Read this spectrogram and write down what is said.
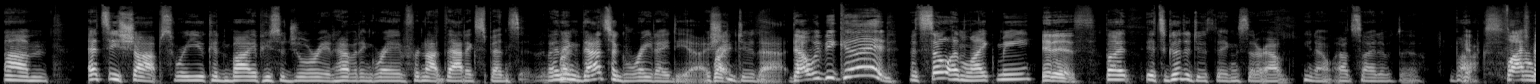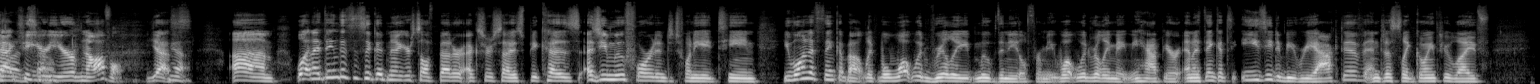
um, Etsy shops where you can buy a piece of jewelry and have it engraved for not that expensive. And I think that's a great idea. I should Right. do that. That would be good. It's so unlike me, It is. but it's good to do things that are out, you know, outside of the box. for Flashback to your year of novel. Yes. Yeah. Um, well, and I think this is a good know yourself better exercise because as you move forward into 2018, you want to think about like, well, what would really move the needle for me? What would really make me happier? And I think it's easy to be reactive and just like going through life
